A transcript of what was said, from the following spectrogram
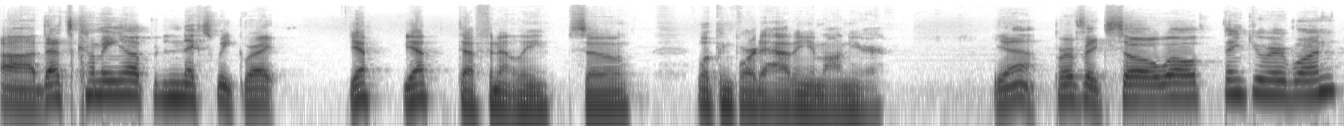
Uh, that's coming up next week, right? Yep, yep, definitely. So looking forward to having him on here. Yeah, perfect. So, well, thank you everyone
